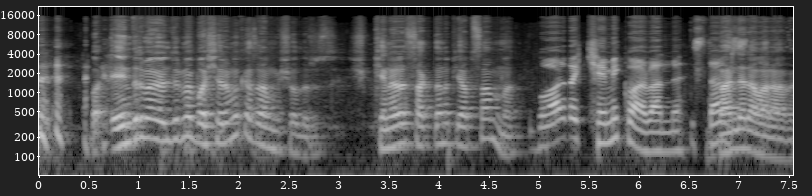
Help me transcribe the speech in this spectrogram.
Bak Enderman öldürme başarımı kazanmış oluruz. Şu kenara saklanıp yapsam mı? Bu arada kemik var bende. İster misin? Bende de var abi.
